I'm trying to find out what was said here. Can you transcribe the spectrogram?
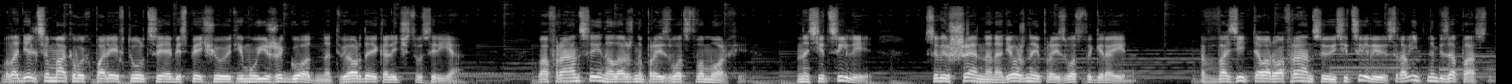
Владельцы маковых полей в Турции обеспечивают ему ежегодно твердое количество сырья. Во Франции налажено производство морфия. На Сицилии совершенно надежное производство героина. Ввозить товар во Францию и Сицилию сравнительно безопасно.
